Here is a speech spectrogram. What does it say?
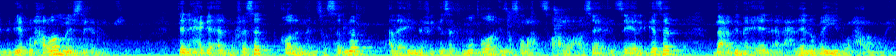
اللي بياكل حرام ما يستجابلوش تاني حاجة قلبه فسد قال النبي صلى الله عليه وسلم على إن في الجسد مضغة إذا صلحت صلح سائر الجسد بعد ما قال الحلال بين والحرام بين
